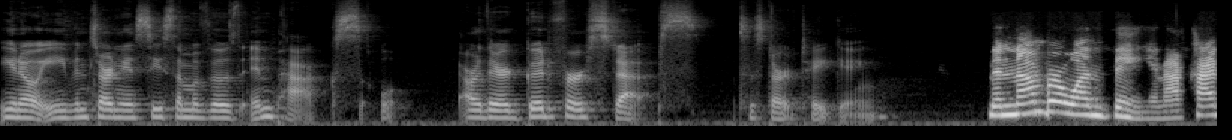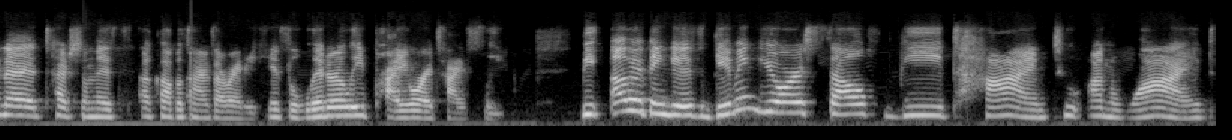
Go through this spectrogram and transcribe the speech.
you know, even starting to see some of those impacts. Are there good first steps to start taking? The number one thing, and I've kind of touched on this a couple times already, is literally prioritize sleep. The other thing is giving yourself the time to unwind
